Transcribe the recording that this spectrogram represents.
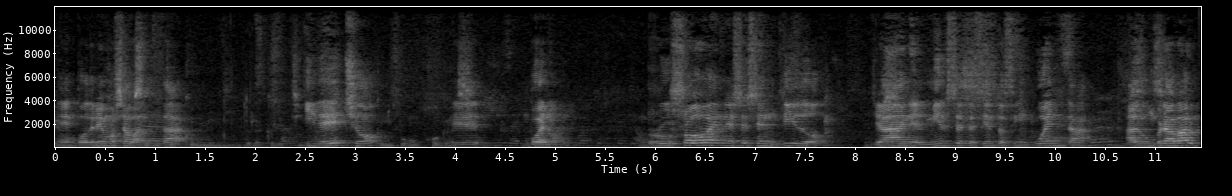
eh, podremos avanzar. Y de hecho, eh, bueno, Rousseau en ese sentido, ya en el 1750, alumbraba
